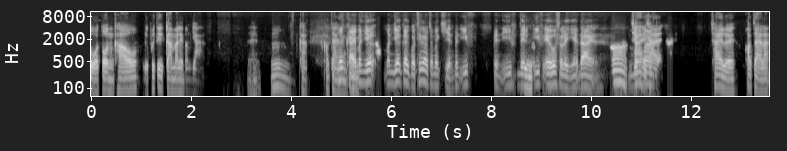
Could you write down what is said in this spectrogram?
ตัวตนเขาหรือพฤติกรรมอะไรบางอย่างนะฮะอืมครับ เข้าใจแล้วเงื่อนไขมันเยอะมันเยอะเกินกว่าที่เราจะมาเขียนเป็น if เป็น if then if else อะไรเงี้ยได้อ๋อเยอะใช่มากใช่ใช่ใช่เลย เข้าใจละ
